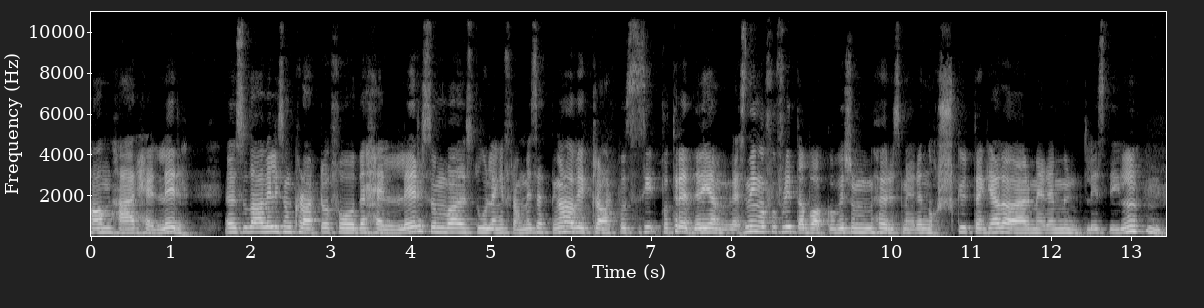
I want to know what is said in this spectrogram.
han her heller. Eh, Så da har vi liksom klart å få det 'heller', som var, sto lenger fram i setninga, har vi klart på, på tredje gjennomlesning å få flytta bakover, som høres mer norsk ut, tenker jeg. Da er det mer muntlig i stilen.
